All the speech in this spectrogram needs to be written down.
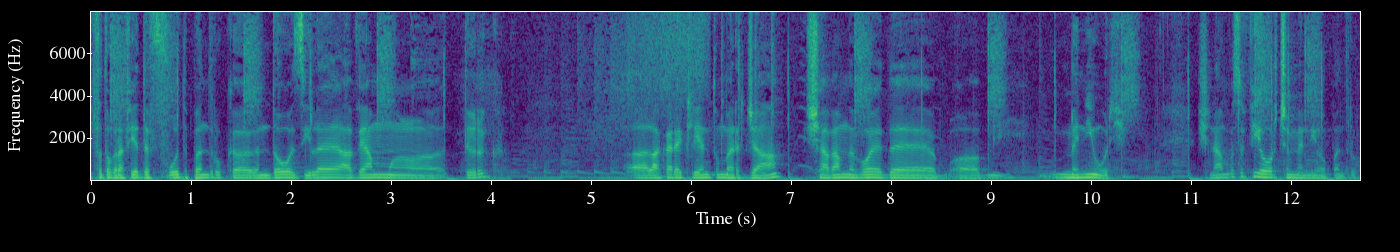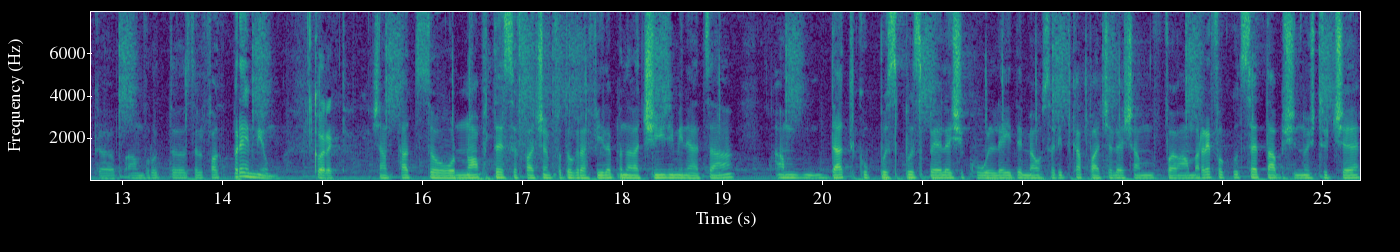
fotografie de food pentru că în două zile aveam uh, târg uh, la care clientul mergea și aveam nevoie de uh, meniuri. Și n-am vrut să fie orice meniu pentru că am vrut uh, să-l fac premium. Corect. Și am stat o noapte să facem fotografiile până la 5 dimineața am dat cu pâs-pâs pe ele și cu ulei de mi-au sărit capacele și am, am refăcut setup și nu știu ce.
